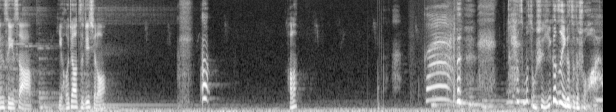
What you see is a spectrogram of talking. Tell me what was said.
仅此一次啊，以后就要自己洗喽。嗯，好了。乖。他怎么总是一个字一个字的说话呀？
